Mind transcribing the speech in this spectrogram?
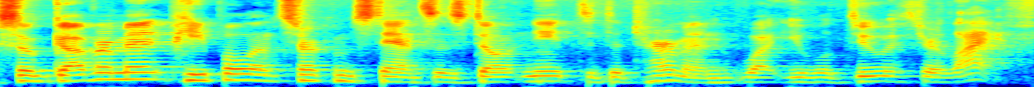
So, government, people, and circumstances don't need to determine what you will do with your life.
